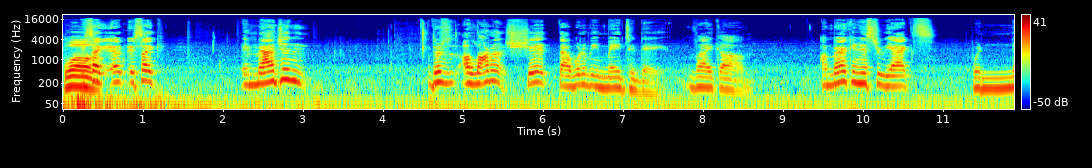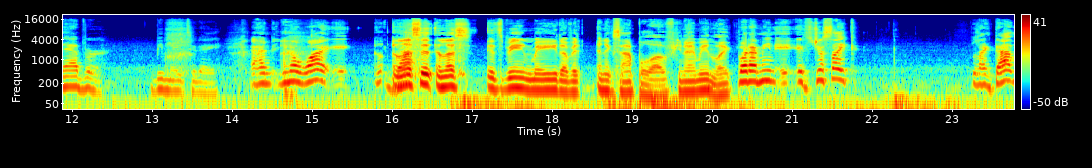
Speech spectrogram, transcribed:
well, it's like it's like imagine there's a lot of shit that wouldn't be made today. Like um, American History X would never be made today. And you know why? It- unless that- it unless it's being made of it an example of, you know what I mean? Like, But I mean, it, it's just like, like that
